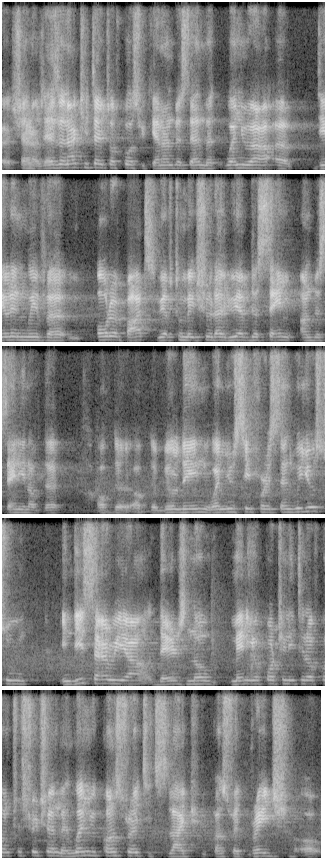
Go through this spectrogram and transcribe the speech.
uh, challenge. As an architect, of course, you can understand that when you are dealing with uh, other parts, we have to make sure that we have the same understanding of the of the of the building. When you see, for instance, we used to in this area there's no many opportunity of construction, but when you construct, it's like you construct bridge or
